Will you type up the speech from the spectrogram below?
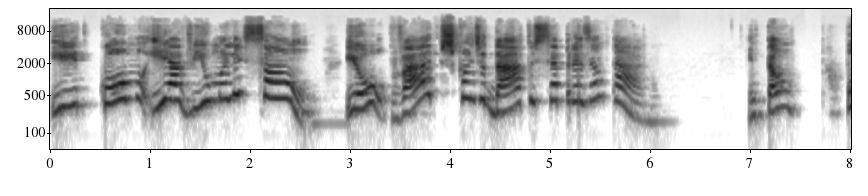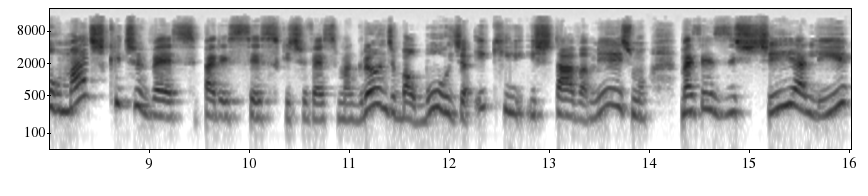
E como e havia uma eleição e vários candidatos se apresentaram. Então, por mais que tivesse, parecesse que tivesse uma grande balbúrdia, e que estava mesmo, mas existia ali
